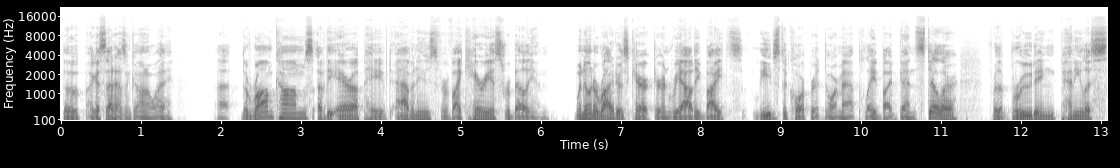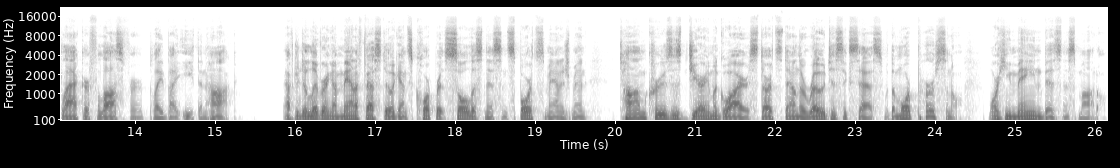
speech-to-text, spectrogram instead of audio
Though I guess that hasn't gone away. Uh, the rom coms of the era paved avenues for vicarious rebellion. Winona Ryder's character in Reality Bites leaves the corporate doormat, played by Ben Stiller, for the brooding, penniless slacker philosopher, played by Ethan Hawke. After delivering a manifesto against corporate soullessness in sports management, Tom Cruise's Jerry Maguire starts down the road to success with a more personal, more humane business model.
